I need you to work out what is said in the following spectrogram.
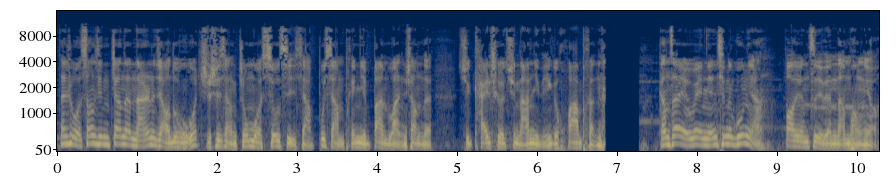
但是我相信，站在男人的角度，我只是想周末休息一下，不想陪你半晚上的去开车去拿你的一个花盆。刚才有位年轻的姑娘抱怨自己的男朋友，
